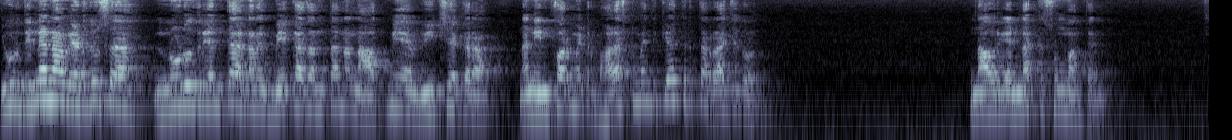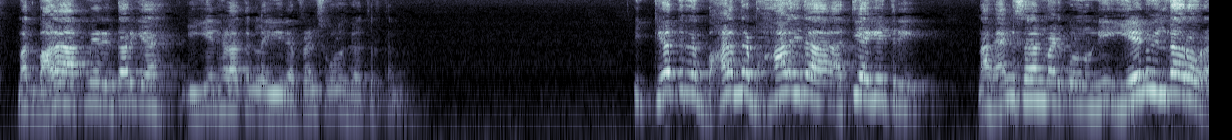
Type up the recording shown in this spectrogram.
ಇವ್ರ ದಿನ ನಾವು ಎರಡು ದಿವಸ ನೋಡುದ್ರಿ ಅಂತ, ನನಗೆ ಬೇಕಾದಂತ ನನ್ನ ಆತ್ಮೀಯ ವೀಕ್ಷಕರ, ನನ್ನ ಇನ್ಫಾರ್ಮೇಟರ್ ಬಹಳಷ್ಟು ಮಂದಿ ಕೇಳ್ತಿರ್ತಾರೆ ರಾಜ್ಯದೊಳಗೆ. ನಾ ಅವ್ರಿಗೆ ನಕ್ಕ ಸುಮ್ಮಾಗ್ತೇನೆ. ಮತ್ತು ಭಾಳ ಆತ್ಮೀಯರು ಇದ್ದವ್ರಿಗೆ ಈಗೇನು ಹೇಳತ್ತಿನಲ್ಲ ಈ ರೆಫರೆನ್ಸ್ಗಳು ಹೇಳ್ತಿರ್ತಾನೆ. ಈಗ ಕೇಳ್ತಿರ ಭಾಳ ಅಂದ್ರೆ ಭಾಳ ಇದ ಅತಿ ಆಗೈತ್ರಿ. ನಾವು ಹೆಂಗೆ ಸಹನ್ ಮಾಡಿಕೊಂಡು ನೀ ಏನೂ ಇಲ್ದವ್ರು ಅವ್ರ.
